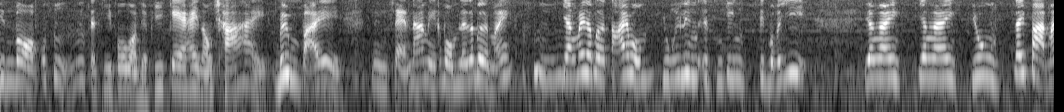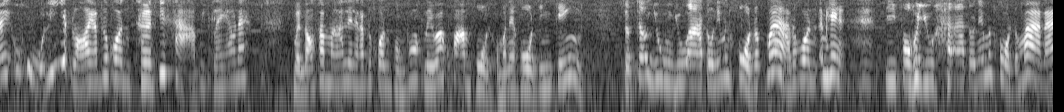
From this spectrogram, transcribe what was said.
ลินบอกแต่ทีโฟบอกเดี๋ยวพี่แก้ให้น้องชายบึ้มไปหนึ่งแสนดาเมจครับผมเลยระเบิดไหมยังไม่ระเบิดตายครับผม ยุงลิลินอึดจริงติดบกยี่ยังไงยังไงยุงได้ปาดไหมโอ้โหเรียบร้อยครับทุกคนเทินที่ 3 อีกแล้วนะ เหมือนน้องสมาร์ทเลยนะครับทุกคนผมบอกเลยว่าความโหดของมันเนี่ยโหดจริงๆสำหรับเจ้ายุง UR ตัวนี้มันโหดมากๆทุกคนอ้ยไม่ใช่ G4 UR ตัวนี้มันโหดมากๆนะ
